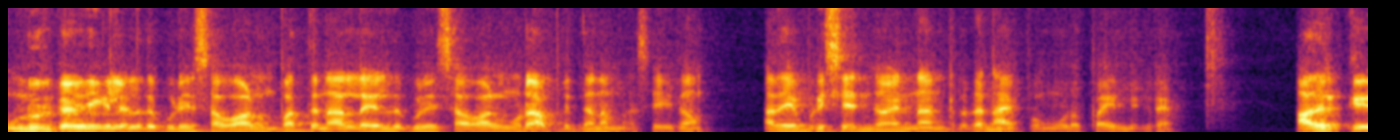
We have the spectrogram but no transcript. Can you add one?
முந்நூறு கவிதைகள் எழுதக்கூடிய சவாலும் பத்து நாளில் எழுதக்கூடிய சவாலும் கூட அப்படி தான் நம்ம செய்தோம் அதை எப்படி செஞ்சோம் என்னன்றதை நான் இப்போ உங்களோட பகிர்ந்துக்கிறேன். அதற்கு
